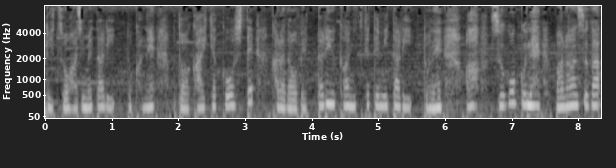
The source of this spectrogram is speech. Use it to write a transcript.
立を始めたりとかねあとは開脚をして体をべったり床につけてみたりとねあすごくねバランスが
